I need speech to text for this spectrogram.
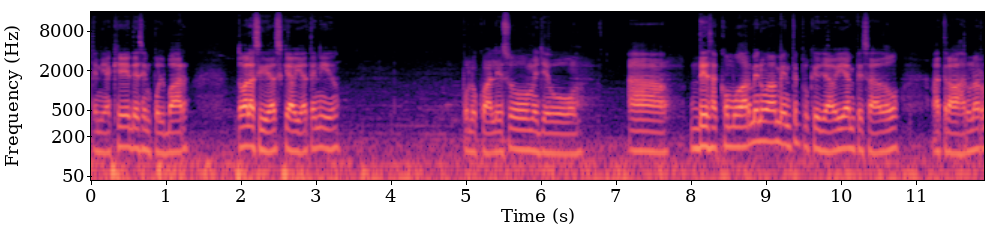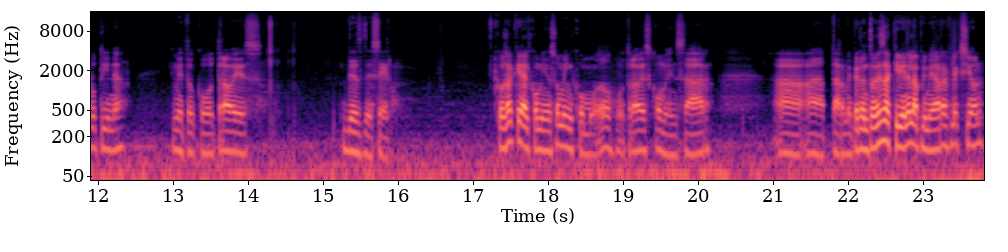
tenía que desempolvar todas las ideas que había tenido, por lo cual eso me llevó a desacomodarme nuevamente porque ya había empezado a trabajar una rutina y me tocó otra vez desde cero. Cosa que al comienzo me incomodó, otra vez comenzar a adaptarme. Pero entonces aquí viene la primera reflexión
